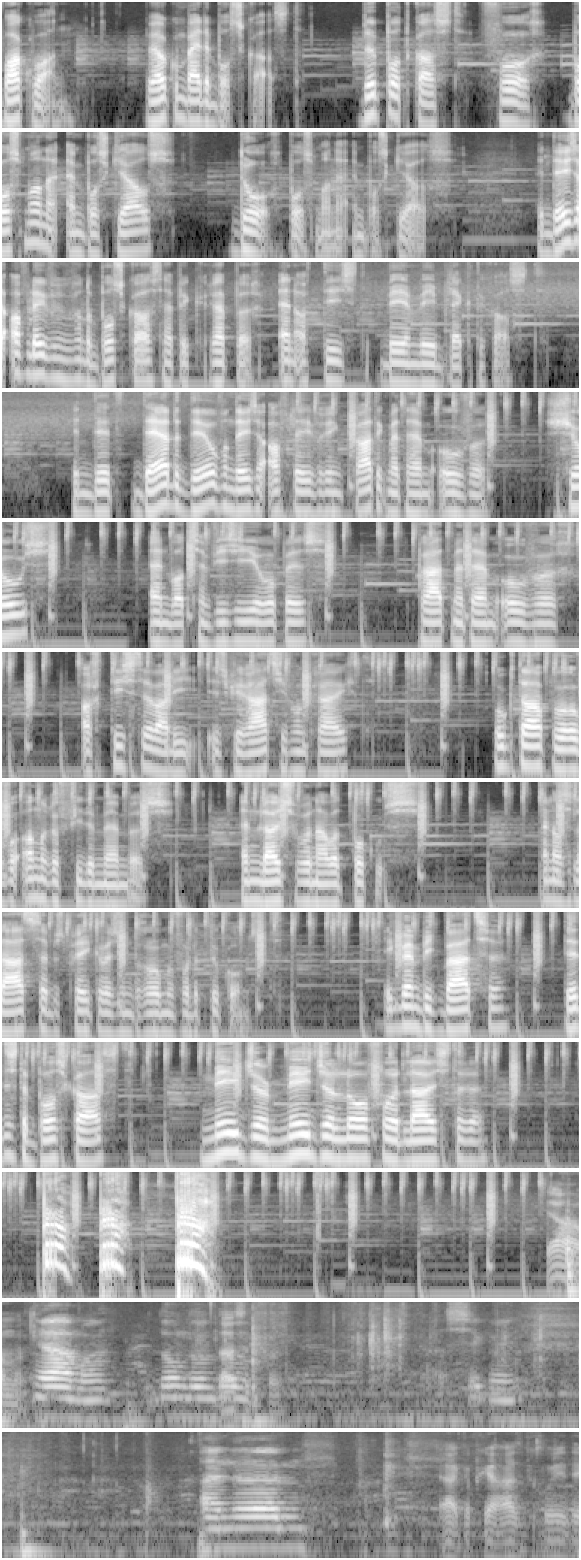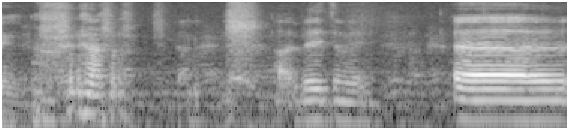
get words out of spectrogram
Wagwan. Welkom bij de Boscast. De podcast voor bosmannen en boskjels door bosmannen en boskjels. In deze aflevering van de Boscast heb ik rapper en artiest BMW Black te gast. In dit derde deel van deze aflevering praat ik met hem over shows en wat zijn visie hierop is. Ik praat met hem over artiesten waar hij inspiratie van krijgt. Ook tarpen we over andere FIDE members. En luisteren we naar wat pokoes. En als laatste bespreken we zijn dromen voor de toekomst. Ik ben Biek Baatse. Dit is de Boscast. Major, major love voor het luisteren. Pra, pra, pra. Ja, man. Ja man, dom, dom, Dat is het voor. Sick man. En ehm... Ja, ik heb haast op goede dingen. ah, beter mee. Eh,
